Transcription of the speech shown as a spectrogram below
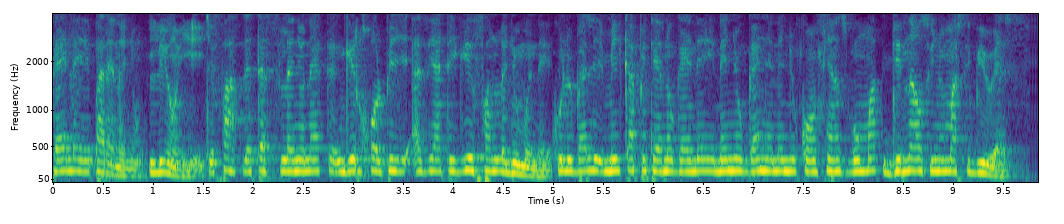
gaynde yi pare nañu. Lion yi ci phase de test lañu nekk ngir xool pays asiatique fan lañu mëne Koulibaly mi capitaine gaynde yi ñu gagné nañu confiance gu mag ginnaaw suñu match bi wees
